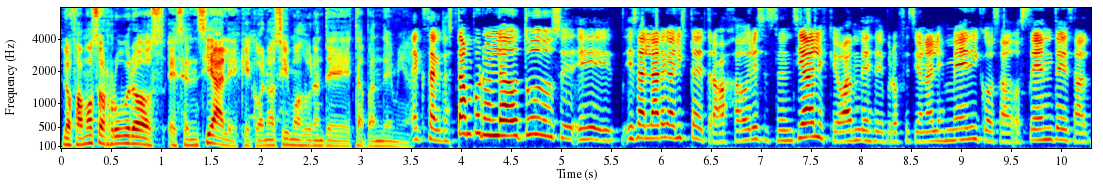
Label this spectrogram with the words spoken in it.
los famosos rubros esenciales que conocimos durante esta pandemia. Exacto, están por un lado todos eh, eh, esa larga lista de trabajadores esenciales que van desde profesionales médicos a docentes, a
